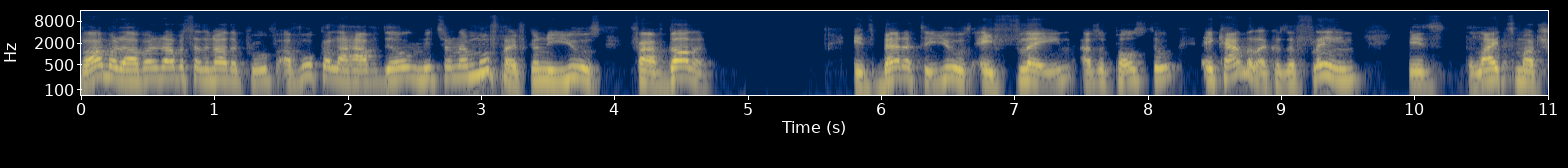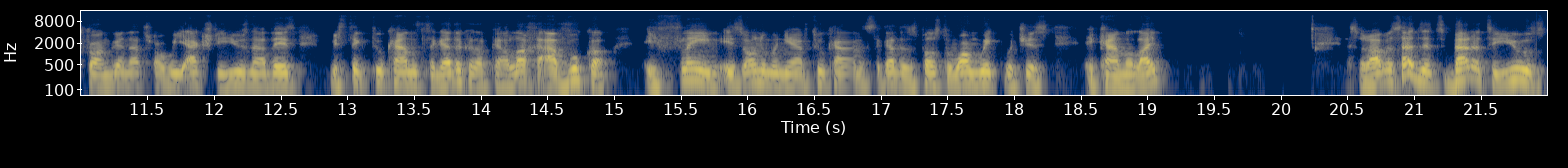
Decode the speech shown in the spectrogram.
And Rabba said another proof. Avuka lahavdil mitzvah mufcha. If you're going to use five dollars, it's better to use a flame as opposed to a candlelight because a flame is the light's much stronger, and that's what we actually use nowadays. We stick two candles together because avuka, a flame is only when you have two candles together as opposed to one wick, which is a candlelight. So Rabbi says it's better to use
